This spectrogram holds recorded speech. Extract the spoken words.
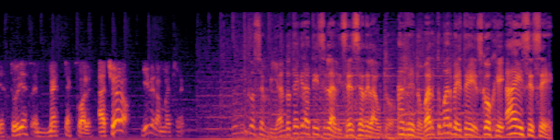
y estudies en Mestre College. Achero, give a Mestre. Únicos enviándote gratis la licencia del auto. Al renovar tu marbete, escoge ASC.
